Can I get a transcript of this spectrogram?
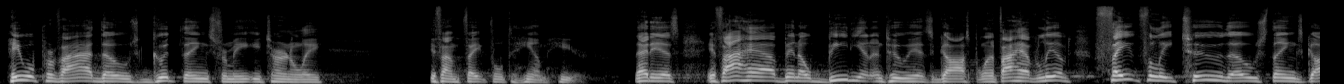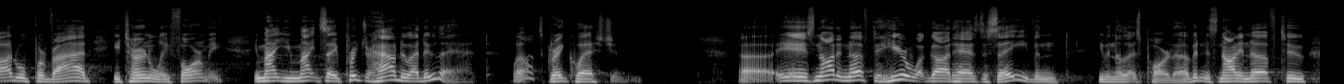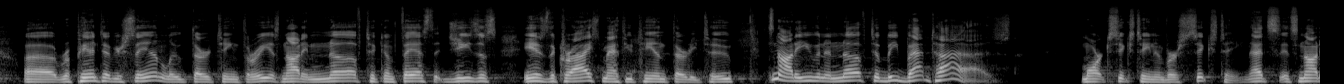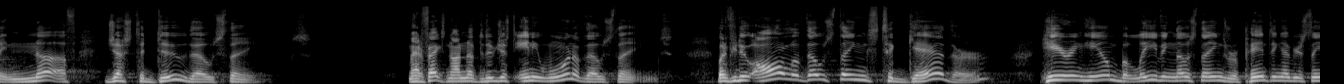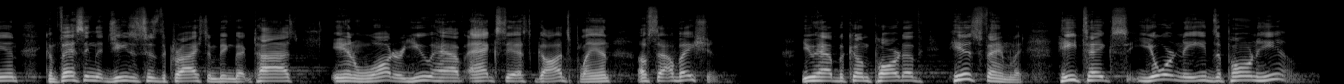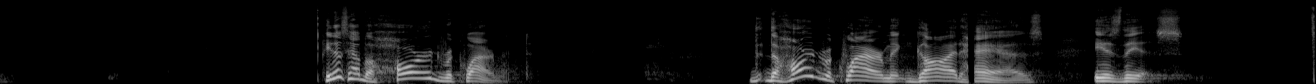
He will provide those good things for me eternally if I'm faithful to Him here. That is, if I have been obedient unto His gospel, and if I have lived faithfully to those things, God will provide eternally for me. You might, you might say, Preacher, how do I do that? Well, it's a great question. Uh, it's not enough to hear what God has to say, even, even though that's part of it. And it's not enough to uh, repent of your sin, Luke 13, 3. It's not enough to confess that Jesus is the Christ, Matthew 10, 32. It's not even enough to be baptized, Mark 16 and verse 16. That's, it's not enough just to do those things. Matter of fact, it's not enough to do just any one of those things. But if you do all of those things together, hearing Him, believing those things, repenting of your sin, confessing that Jesus is the Christ, and being baptized in water, you have accessed God's plan of salvation. You have become part of His family. He takes your needs upon Him. He does have a hard requirement. The hard requirement God has is this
